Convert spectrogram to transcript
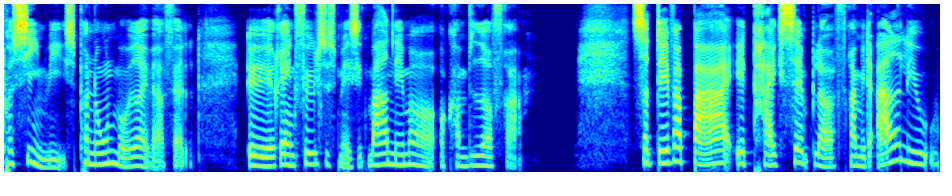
på sin vis, på nogle måder i hvert fald, øh, rent følelsesmæssigt, meget nemmere at komme videre fra. Så det var bare et par eksempler fra mit eget liv,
